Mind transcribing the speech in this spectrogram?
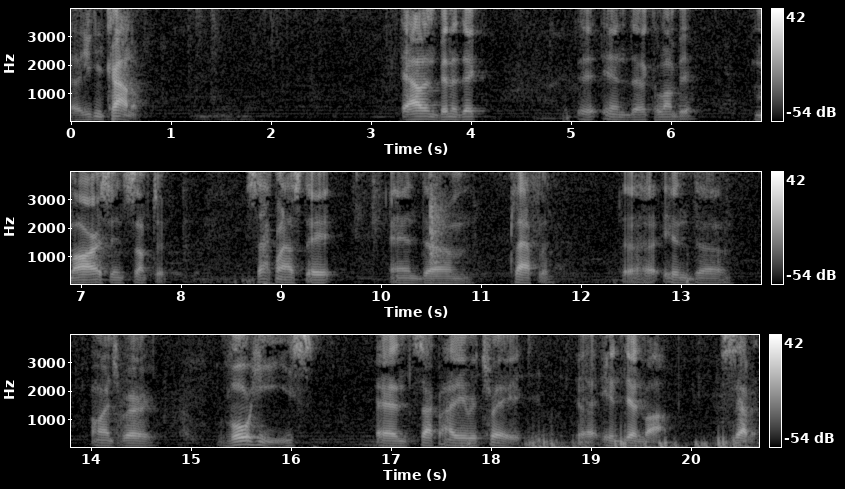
Uh, you can count them. Allen Benedict uh, in uh, Columbia, Morris in Sumter, Carolina State, and um, Claflin uh, in uh, Orangeburg, Voorhees, and Carolina Area Trade uh, in Denmark. Seven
